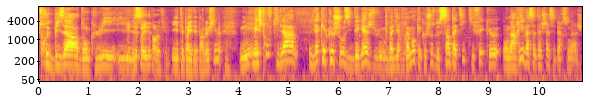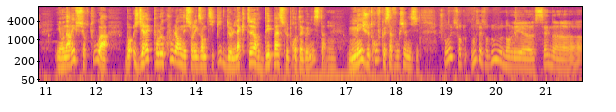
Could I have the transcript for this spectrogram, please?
truc bizarre, donc lui, Il il n'était pas aidé par le film. il n'était pas aidé par le film, mais je trouve qu'il a, il a quelque chose, il dégage, on va dire vraiment quelque chose de sympathique qui fait que on arrive à s'attacher à ces personnages et on arrive surtout à Bon, je dirais que pour le coup, là, on est sur l'exemple typique de l'acteur dépasse le protagoniste, Mm. mais je trouve que ça fonctionne ici. Je trouvais que surtout, moi c'est surtout dans les euh, scènes euh,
